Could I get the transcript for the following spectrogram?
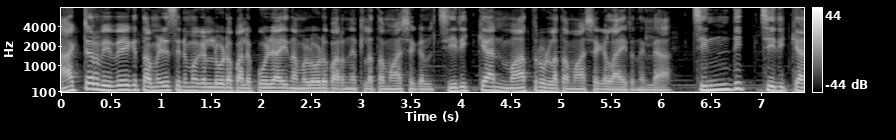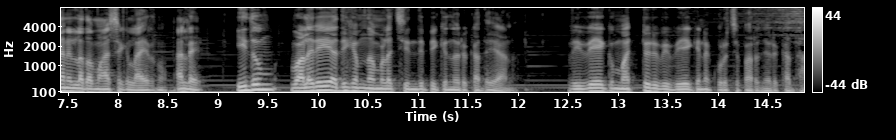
ആക്ടർ വിവേക് തമിഴ് സിനിമകളിലൂടെ പലപ്പോഴായി നമ്മളോട് പറഞ്ഞിട്ടുള്ള തമാശകൾ ചിരിക്കാൻ മാത്രമുള്ള തമാശകളായിരുന്നില്ല ചിന്തിച്ചിരിക്കാനുള്ള തമാശകളായിരുന്നു അല്ലെ? ഇതും വളരെയധികം നമ്മളെ ചിന്തിപ്പിക്കുന്ന ഒരു കഥയാണ്. വിവേക് മറ്റൊരു വിവേകിനെ കുറിച്ച് പറഞ്ഞൊരു കഥ.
